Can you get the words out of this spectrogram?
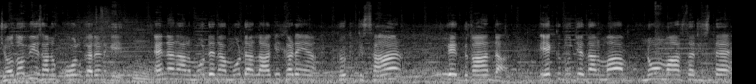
ਜਦੋਂ ਵੀ ਸਾਨੂੰ ਕਾਲ ਕਰਨਗੇ ਇਹਨਾਂ ਨਾਲ ਮੋਢੇ ਨਾਲ ਮੋਢਾ ਲਾ ਕੇ ਖੜੇ ਆ ਕਿਉਂਕਿ ਕਿਸਾਨ ਤੇ ਦੁਕਾਨਦਾਰ ਇੱਕ ਦੂਜੇ ਨਾਲ ਮਾਂ ਨੋ ਮਾਸ ਦਾ ਰਿਸ਼ਤਾ ਹੈ।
